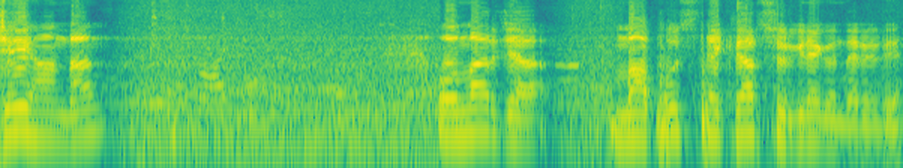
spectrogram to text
Ceyhan'dan onlarca mahpus tekrar sürgüne gönderildi.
